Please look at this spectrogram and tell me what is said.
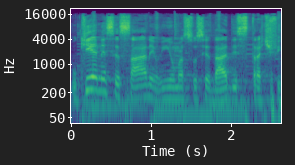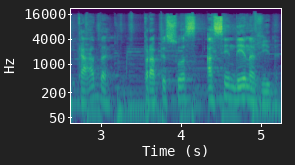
O que é necessário em uma sociedade estratificada para a pessoa ascender na vida,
